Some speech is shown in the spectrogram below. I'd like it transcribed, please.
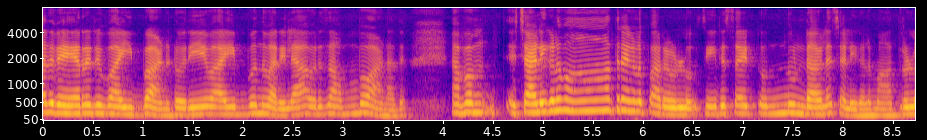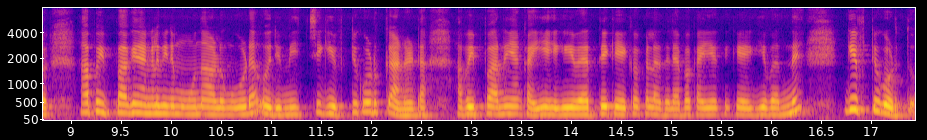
അത് വേറൊരു വൈബാണ് കേട്ടോ ഒരേ വൈബ് എന്ന് പറയില്ല. ആ ഒരു സംഭവമാണത് അപ്പം ചളികൾ മാത്രമേ ഞങ്ങൾ പറയുള്ളൂ. സീരിയസ് ആയിട്ട് ഒന്നും ഉണ്ടാവില്ല. ചളികൾ മാത്രമേ ഉള്ളൂ. അപ്പോൾ ഇപ്പോൾ ഞങ്ങൾ പിന്നെ മൂന്നാളും കൂടെ ഒരുമിച്ച് ഗിഫ്റ്റ് കൊടുക്കുകയാണ് കേട്ടോ. അപ്പോൾ ഇപ്പോൾ പറഞ്ഞ് ഞാൻ കൈ കഴുകി വരട്ടി കേക്കൊക്കെ ഉള്ളതല്ലേ? അപ്പോൾ കൈയൊക്കെ കഴുകി വന്ന് ഗിഫ്റ്റ് കൊടുത്തു.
